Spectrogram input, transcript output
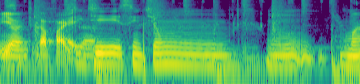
e eu entro com a parte. Senti, da... senti um, um uma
